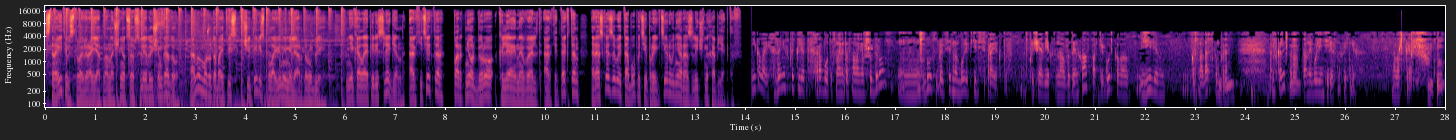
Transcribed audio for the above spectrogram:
Строительство, вероятно, начнется в следующем году. Оно может обойтись в 4,5 миллиарда рублей. Николай Переслегин, архитектор, партнер бюро Kleine Welt Architekten, рассказывает об опыте проектирования различных объектов. Николай, за несколько лет работы с момента основания бюро было спроектировано более 50 проектов, включая объекты на ВДНХ, в парке Горького, в Зиле, в Краснодарском крае. Mm-hmm. Расскажите, пожалуйста, да. о наиболее интересных из них на ваш взгляд? Ну,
